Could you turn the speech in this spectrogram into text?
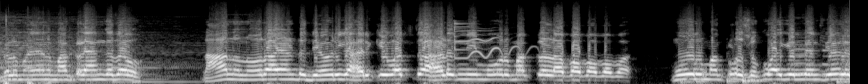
ಮಗಳ ಮನೆಯ ಮಕ್ಕಳು ಹೆಂಗದವು? ನಾನು ನೂರ ಎಂಟು ದೇವರಿಗೆ ಹರಕೆ ಹೊತ್ತು ಹಡದ್ ನೀ ಮೂರು ಮಕ್ಕಳು ಅಬ್ಬಾಬಾಬಾಬಾ ಮೂರು ಮಕ್ಕಳು ಸುಖವಾಗಿರ್ಲಿ ಅಂತ ಹೇಳಿ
